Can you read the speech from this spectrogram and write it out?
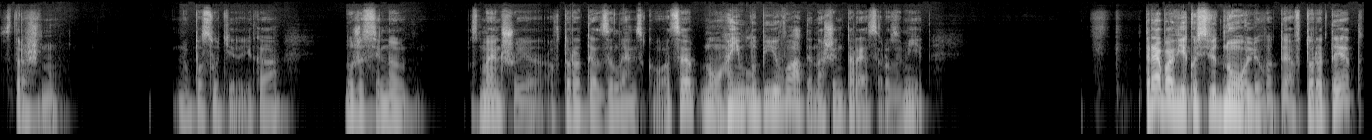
Страшну. Ну, по суті, яка дуже сильно зменшує авторитет Зеленського. А це ну, а їм лобіювати наші інтереси, розумієте? Треба якось відновлювати авторитет.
